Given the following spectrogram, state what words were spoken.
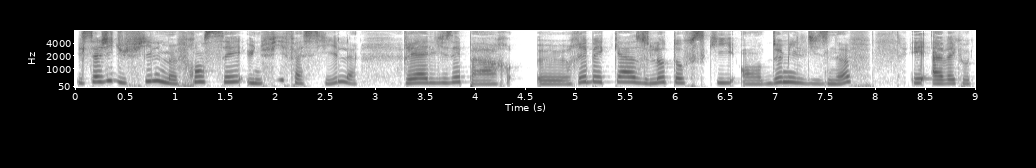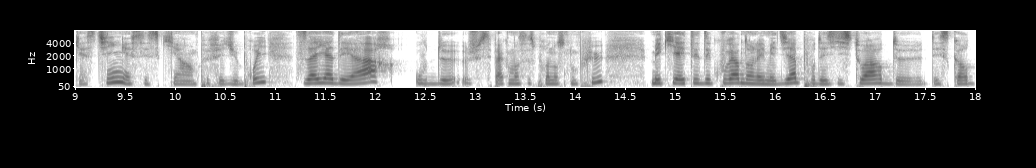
Il s'agit du film français Une fille facile, réalisé par Rebecca Zlotowski en 2019 et avec au casting, et c'est ce qui a un peu fait du bruit, Zaya Dehar, ou de, je sais pas comment ça se prononce non plus, mais qui a été découverte dans les médias pour des histoires d'escort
